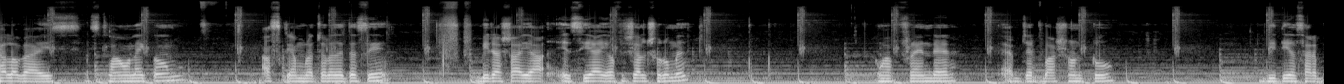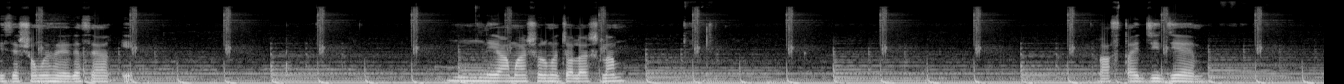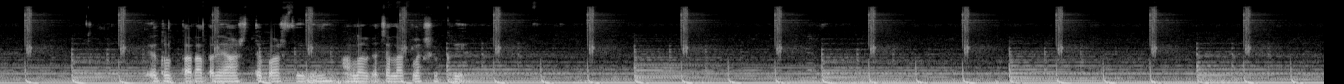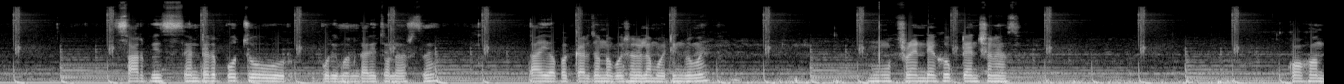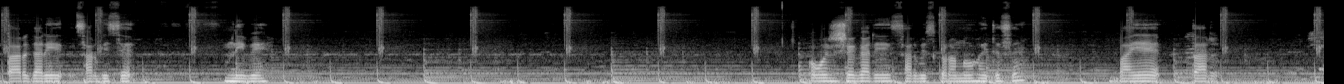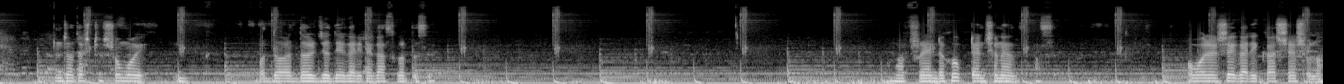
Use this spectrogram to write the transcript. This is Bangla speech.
হ্যালো গাইস আসসালামু আলাইকুম আজকে আমরা চলে যেতেছি বিরাশা এসিআই অফিসিয়াল শোরুমে আমার ফ্রেন্ডের অ্যাবজেট ভার্সন টু দ্বিতীয় সার্ভিসের সময় হয়ে গেছে আর কি। আমার শোরুমে চলে আসলাম। রাস্তায় জিজিএম এত তাড়াতাড়ি আসতে পারছি আল্লাহর কাছে লাখ লাখ শুক্রিয়া। সার্ভিস সেন্টারে প্রচুর পরিমাণ গাড়ি চলে আসছে। তাই অপেক্ষার জন্য বসে রইলাম ওয়েটিং রুমে ফ্রেন্ডে খুব টেনশন আছে। কখন তার গাড়ি সার্ভিসে নিবে? অবশেষে গাড়ি সার্ভিস করানো হইতেছে। বাইয়ে তার যথেষ্ট সময় ধৈর্য দিয়ে গাড়িটা কাজ করতেছে। আমার ফ্রেন্ডটা খুব টেনশনে আছে। অবশেষে গাড়ির কাজ শেষ হলো।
